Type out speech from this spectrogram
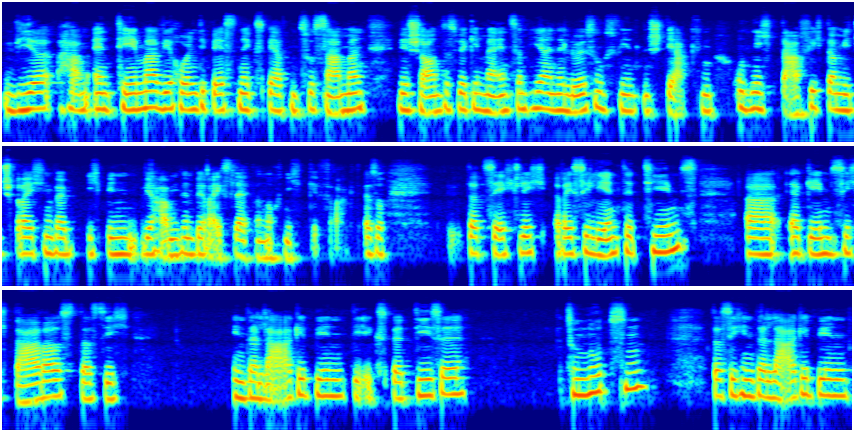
wir haben ein Thema, wir holen die besten Experten zusammen, wir schauen, dass wir gemeinsam hier eine Lösung finden, stärken und nicht darf ich da mitsprechen, weil ich bin, wir haben den Bereichsleiter noch nicht gefragt. Also tatsächlich resiliente Teams äh, ergeben sich daraus, dass ich in der Lage bin, die Expertise zu nutzen, dass ich in der Lage bin,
